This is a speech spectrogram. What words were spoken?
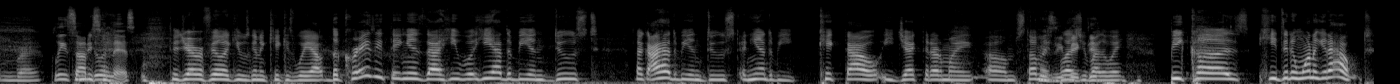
Right Please stop Somebody doing said- this. Did you ever feel like he was gonna kick his way out? The crazy thing is that he wa he had to be induced, like I had to be induced, and he had to be kicked out, ejected out of my um, stomach. Was he Bless you, by the way, because he didn't want to get out,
